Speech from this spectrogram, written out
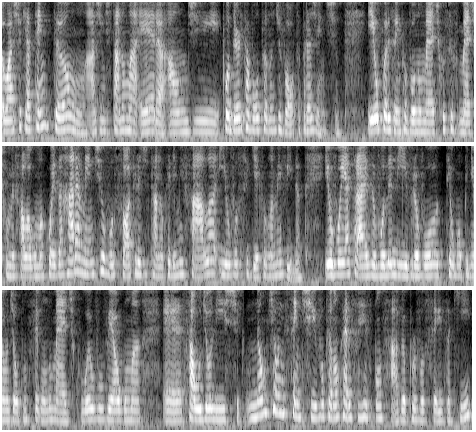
eu acho que até então a gente tá numa era onde poder tá voltando de volta pra gente. Eu, por exemplo, eu vou no médico, se o médico me fala alguma coisa, raramente eu vou só acreditar no que ele me fala e eu vou seguir aquilo na minha vida. Eu vou ir atrás, eu vou ler livro, eu vou ter uma opinião de algum segundo médico, eu vou ver alguma é, saúde holística. Não que eu incentivo, que eu não quero ser responsável por vocês aqui,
